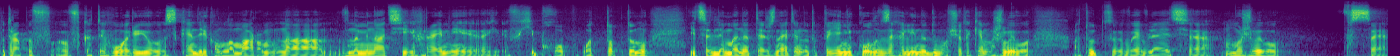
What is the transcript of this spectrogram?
потрапив е, в категорію з Кендріком Ламаром на в номінації Гремі в хіп-хоп. От тобто, ну і це для мене теж знаєте. Ну тобто я ніколи взагалі не думав, що таке можливо. А тут виявляється можливо все.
